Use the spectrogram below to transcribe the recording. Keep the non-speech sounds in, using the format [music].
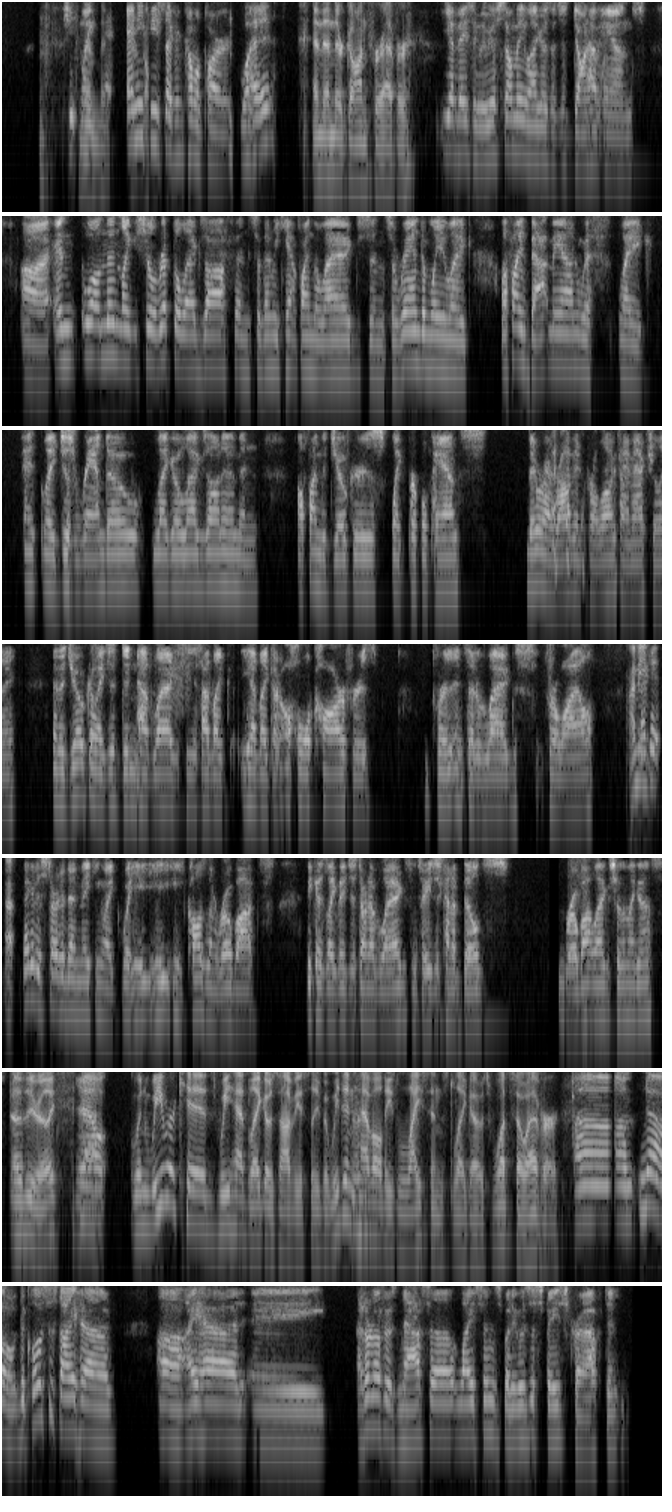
She [laughs] like they're- any they're piece that can come apart. [laughs] What? And then they're gone forever. Yeah, basically, we have so many Legos that just don't have hands. Uh, and well, and then like she'll rip the legs off, and so then we can't find the legs, and so randomly like I'll find Batman with like and, like just rando Lego legs on him, and I'll find the Joker's like purple pants. They were on [laughs] Robin for a long time actually, and the Joker like just didn't have legs. He just had like he had like a, a whole car for his for instead of legs for a while. I mean, Beckett, uh, Beckett has started then making like what he, he he calls them robots because like they just don't have legs, and so he just kind of builds robot legs for them, I guess. does he really? Yeah. Now, when we were kids, we had Legos obviously, but we didn't Mhm. have all these licensed Legos whatsoever. Um, no, the closest I had, uh, I had a, I don't know if it was NASA license, but it was a spacecraft, and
